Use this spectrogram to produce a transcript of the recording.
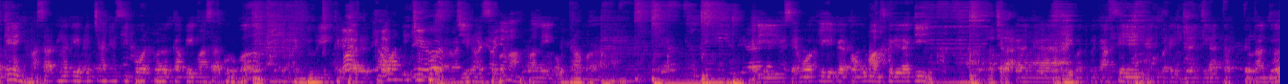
Okey, masak lagi rencana siput kambing masak kurma kenduri kedara kawan dijemput jiran sebelah paling utama. Jadi saya mewakili pihak tuan rumah sekali lagi ucapkan uh, terima kasih kepada jiran-jiran tetangga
